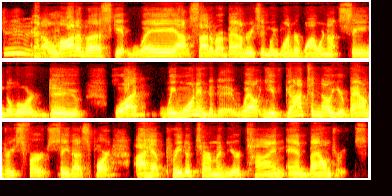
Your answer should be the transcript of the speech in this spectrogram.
And Mm, a lot of us get way outside of our boundaries and we wonder why we're not seeing the Lord do what Mhm. We want him to do. Well, you've got to know your boundaries first. See, that's part. I have predetermined your time and boundaries.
